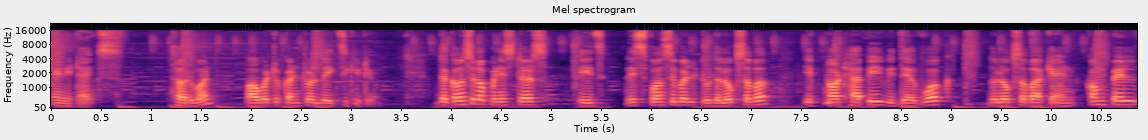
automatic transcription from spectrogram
any tax. Third one, power to control the executive. The Council of Ministers is responsible to the Lok Sabha. If not happy with their work, the Lok Sabha can compel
